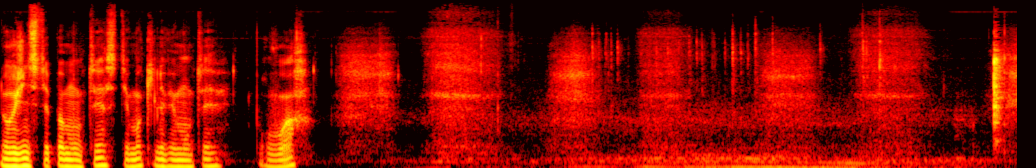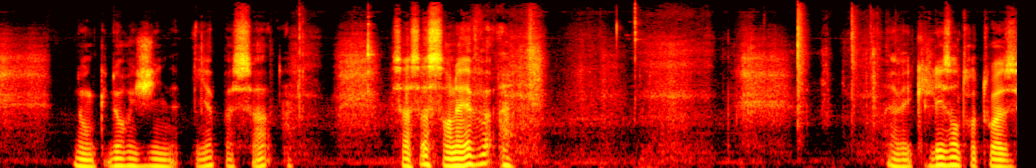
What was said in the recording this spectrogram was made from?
D'origine, c'était pas monté, c'était moi qui l'avais monté pour voir. Donc d'origine, il n'y a pas ça. Ça, ça s'enlève. Avec les entretoises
